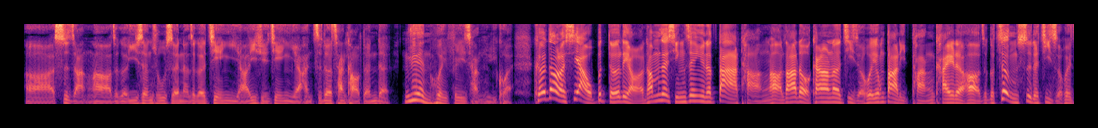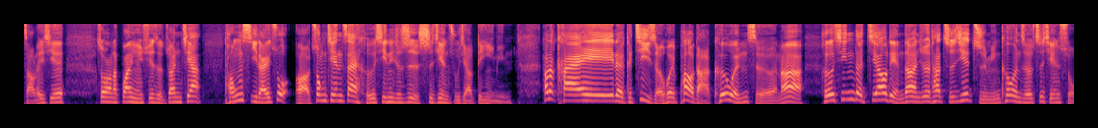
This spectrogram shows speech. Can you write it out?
啊，市长啊，这个医生出身的这个建议啊，医学建议啊，很值得参考等等。院会非常愉快，可是到了下午不得了了，他们在行政院的大堂啊，大家都有看到那个记者会，用大礼堂开的哈，这个正式的记者会，找了一些重要的官员、学者、专家同席来做啊。中间在核心的就是事件主角丁一鸣，他都开了个记者会，炮打柯文哲。那核心的焦点当然就是他直接指明柯文哲之前所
